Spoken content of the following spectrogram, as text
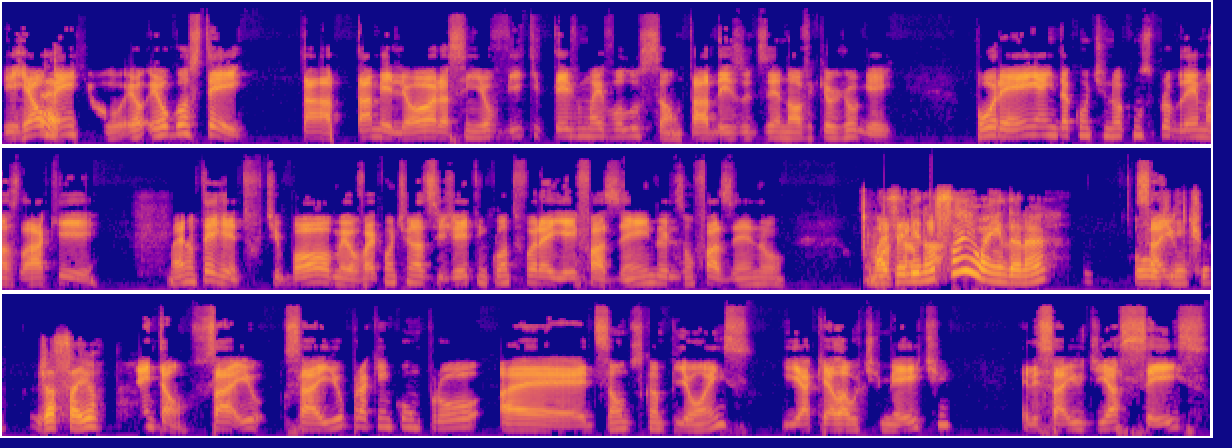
E realmente é. eu, eu gostei. Tá, tá melhor, assim, eu vi que teve uma evolução, tá? Desde o 19 que eu joguei. Porém, ainda continua com os problemas lá que mas não tem jeito. Futebol, meu, vai continuar desse jeito enquanto for a EA fazendo, eles vão fazendo. Mas ele não saiu ainda, né? O saiu. 21. Já saiu? Então, saiu, saiu para quem comprou a é, edição dos campeões e aquela Ultimate. Ele saiu dia 6.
